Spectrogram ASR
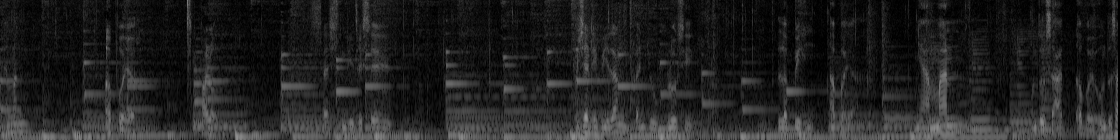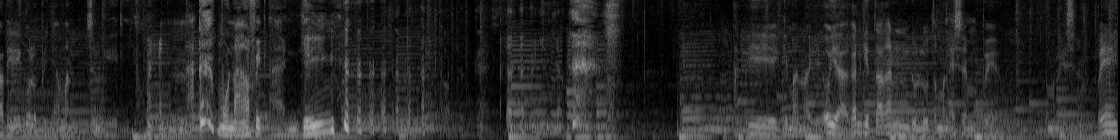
emang apa ya? kalau saya sendiri sih bisa dibilang bukan jomblo sih. Lebih apa ya? Nyaman untuk saat apa ya? Untuk saat ini gue lebih nyaman sendiri. Enak, munafik anjing. Tapi gimana lagi? Oh ya kan kita kan dulu teman SMP ya. Teman SMP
